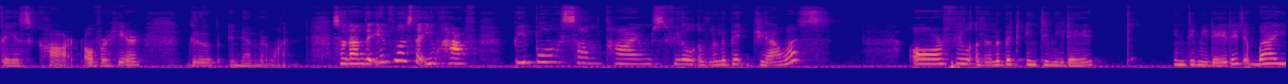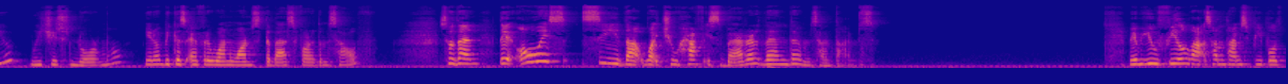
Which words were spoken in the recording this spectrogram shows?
this card over here group number one. So then the influence that you have people sometimes feel a little bit jealous or feel a little bit intimidated intimidated by you which is normal you know because everyone wants the best for themselves. So then they always see that what you have is better than them sometimes Maybe you feel that sometimes people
